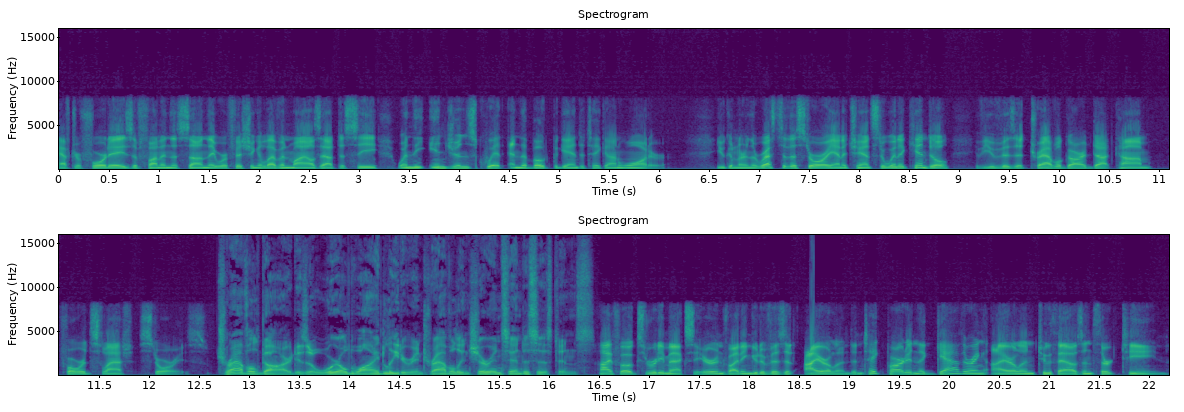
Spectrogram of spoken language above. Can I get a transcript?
After four days of fun in the sun, they were fishing 11 miles out to sea when the engines quit and the boat began to take on water. You can learn the rest of the story and a chance to win a Kindle if you visit travelguard.com forward slash stories. Travel Guard is a worldwide leader in travel insurance and assistance. Hi, folks. Rudy Maxa here, inviting you to visit Ireland and take part in the Gathering Ireland 2013.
